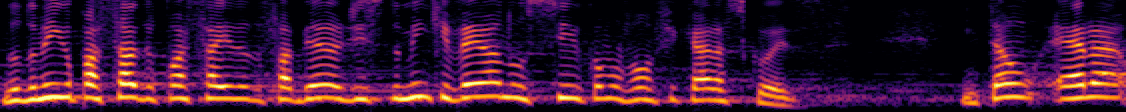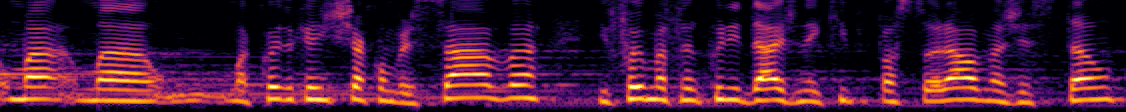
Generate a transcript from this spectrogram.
No domingo passado, com a saída do Fabiano, eu disse: domingo que vem eu anuncio como vão ficar as coisas. Então, era uma, uma, uma coisa que a gente já conversava e foi uma tranquilidade na equipe pastoral, na gestão.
